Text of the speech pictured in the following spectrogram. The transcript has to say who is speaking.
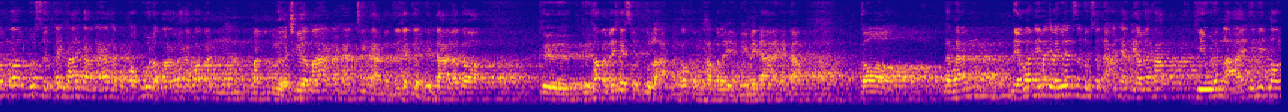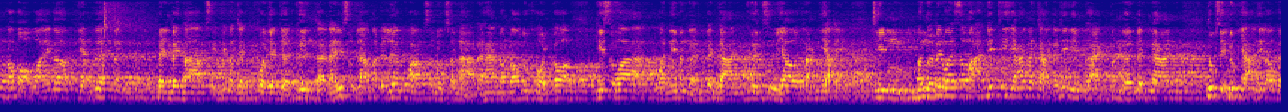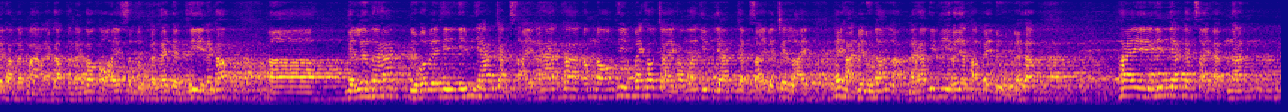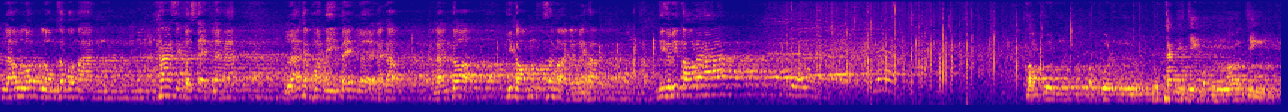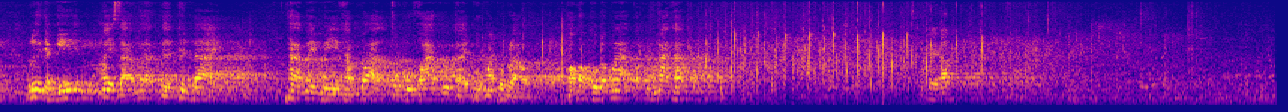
Speaker 1: คนก็รู้สึกคล้ายๆกันนะฮะแต่ผมขอพูดออกมาแล้วกันว่ามันมันเหลือเชื่อมากนะฮะที่งานแบบนี้จะเกิดขึ้นได้แล้วก็คือคือถ้ามันไม่ใช่สวนกุหลาบมันก็คงทำอะไรอย่างนี้ไม่ได้นะครับ ก็ดังนั้นเดี๋ยววันนี้มันจะเป็นเรื่องสนุกสนานอย่างเดียวนะครับ คิวทั้งหลายที่พี่ต้นเขาบอกไว้ก็เพียงเพื่อให้มันเป็นไปตามสิ่งที่มันจะควรจะเกิดขึ้น แต่ในที่สุดแล้วมันเป็นเรื่องความสนุกสนานนะฮะน้องๆทุกคนก็ คิดว่าวันนี้มันเหมือนเป็นการคืนสู่เหย้าครั้งใหญ่ทีมมันเหมือนเป็นวันสมานมิตที่ย้ายมาจากกันที่ Impact มันเหมือนเป็นงานทุกสิ่งทุกอย่างที่เราเคยทำกันมานะครับดังนั้นก็ขอให้สนุกกันให้เต็มที่นะครับอย่าลืมนะฮะอยู่บนเวทียิ้มแย้มแจ่มใสนะฮะถ้าน้องๆที่ไม่เข้าใจคำว่ายิ้มแย้มแจ่มใสเป็นเช่นไร ให้หันไปดูด้านหลังนะฮะพี่ๆเขาจะทำให้ดูนะครับ ให้ยิ้มแย้มแจ่มใสแบบนั้น แล้วลดลงสักประมาณ 50%นะฮะ แล้วจะพอดีเป๊ะเลยนะครับดังนั้นก็พี่ก้องสักหน่อยหนึ่งนะครับ นี่คือพี่ก้องนะครับ
Speaker 2: ขอบคุณขอบคุณทุกท่านจริงๆขอบคุณน้องๆจริง เรื่องอย่างนี้ไม่สามารถเกิดขึ้นได้ ถ้าไม่มีคำว่าชมพูฟ้าผู้ใจผูกมัดพวกเรา ขอขอบคุณมากๆขอบคุณมากครับ
Speaker 1: โอเคครับ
